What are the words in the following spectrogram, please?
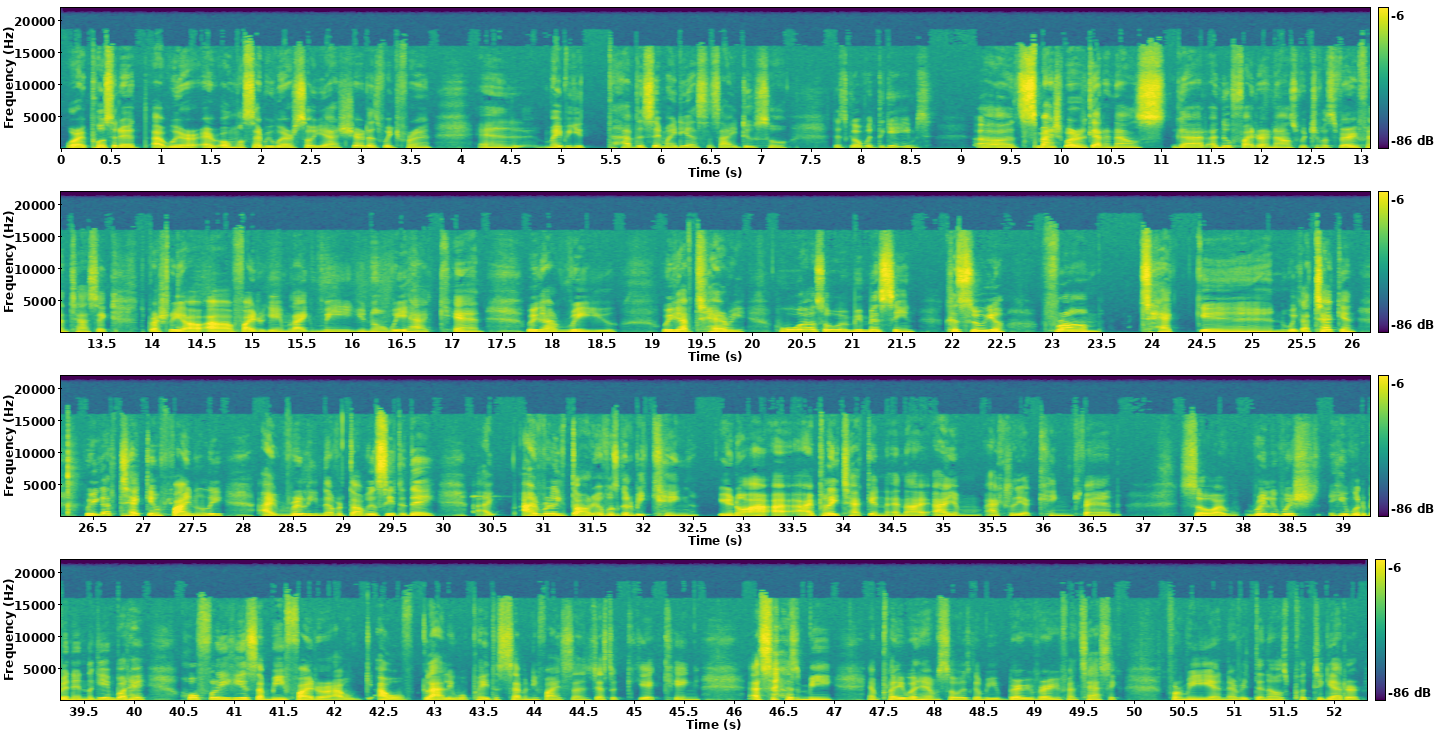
where I posted it. Uh, we're ev- almost everywhere. So yeah, share this with your friend, and maybe you have the same ideas as I do. So let's go with the games uh, Smash Bros. got announced, got a new fighter announced, which was very fantastic. Especially a, a fighter game like me, you know, we had Ken, we got Ryu, we have Terry. Who else will we missing? Kazuya from Tekken. We got Tekken. We got Tekken finally. I really never thought we'll see the day. I I really thought it was gonna be King. You know, I I, I play Tekken and I I am actually a King fan. So I really wish he would have been in the game. But hey, hopefully he's a Mii fighter. I will I will gladly will pay the seventy five cents just to get King as as Mii and play with him. So it's gonna be very very fantastic for me and everything else put together.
